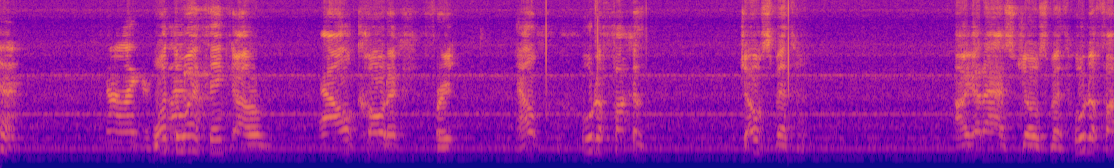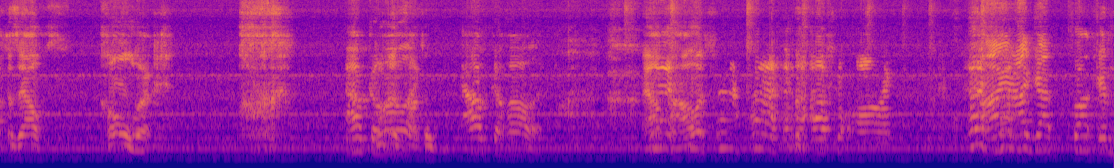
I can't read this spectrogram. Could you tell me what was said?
Like What do I think of Al Kodak for Al? Who the fuck is Joe Smith? I gotta ask Joe Smith. Who the fuck is Al Kodak? Alcoholic. Alcoholic. Alcoholic? Alcoholic. I, I got fucking.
